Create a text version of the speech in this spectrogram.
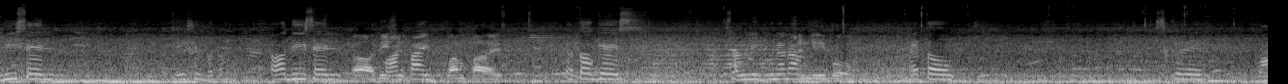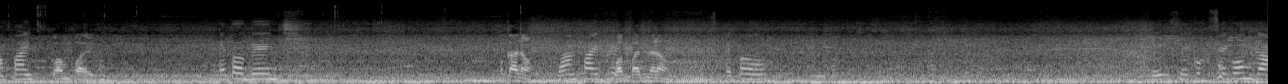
diesel. Diesel ba ito? Oh, diesel. Ah, diesel. 1.5. 1.5. Ito, guys. 1,000 na lang. 1,000. Ito, screen. 1.5. 1.5. Ito, bench. Magkano? 1.5 rin. 1.5 na lang. Ito, seconda.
